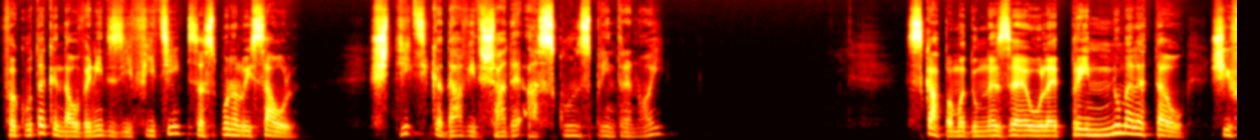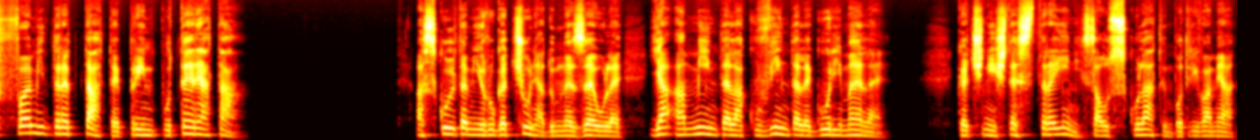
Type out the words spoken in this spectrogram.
Făcută când au venit zifiții să spună lui Saul Știți că David șade ascuns printre noi? Scapă-mă, Dumnezeule, prin numele Tău și fă-mi dreptate prin puterea Ta Ascultă-mi rugăciunea, Dumnezeule, ia aminte la cuvintele gurii mele, căci niște străini s-au sculat împotriva mea,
